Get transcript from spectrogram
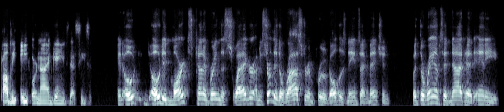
probably eight or nine games that season. And oh, oh, did Martz kind of bring the swagger? I mean, certainly the roster improved, all those names I mentioned, but the Rams had not had any.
